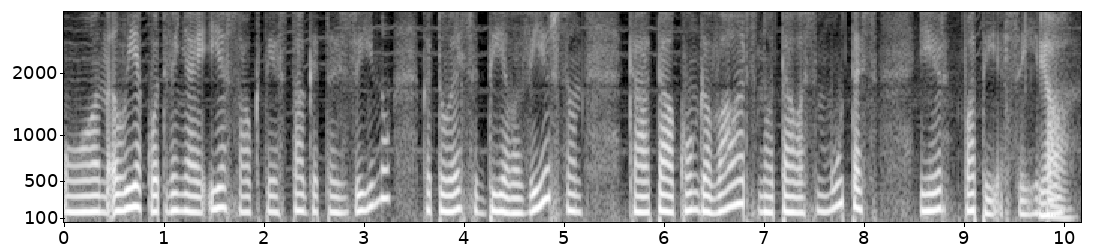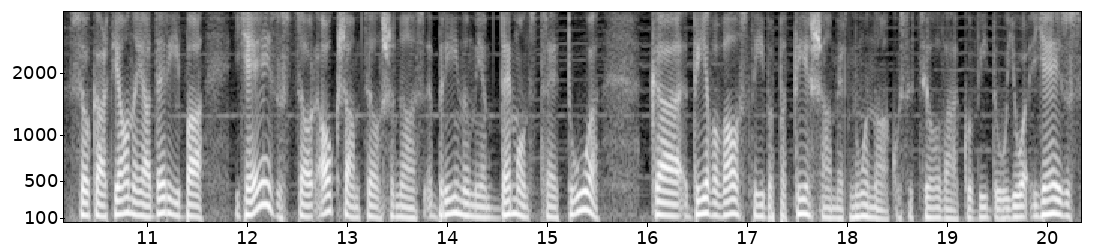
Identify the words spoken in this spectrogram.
un liekot viņai iesaukties tagad es zinu, ka tu esi Dieva vīrs, un kā tā kunga vārds no tavas mutes ir patiesība. Jā, savukārt jaunajā derībā Jēzus caur augšām celšanās brīnumiem demonstrē to, ka Dieva valstība patiešām ir nonākusi cilvēku vidū, jo Jēzus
